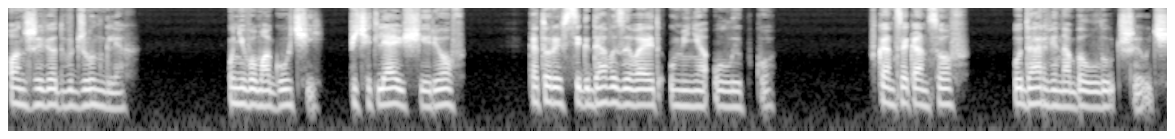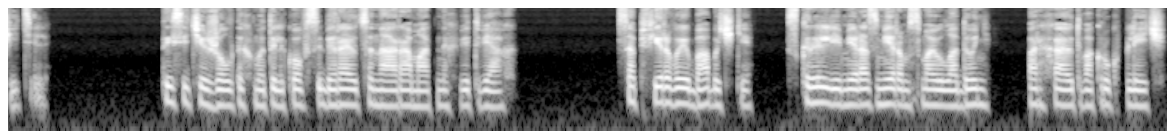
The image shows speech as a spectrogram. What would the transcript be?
Он живет в джунглях. У него могучий, впечатляющий рев, который всегда вызывает у меня улыбку. В конце концов, у Дарвина был лучший учитель. Тысячи желтых мотыльков собираются на ароматных ветвях. Сапфировые бабочки с крыльями размером с мою ладонь порхают вокруг плеч.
